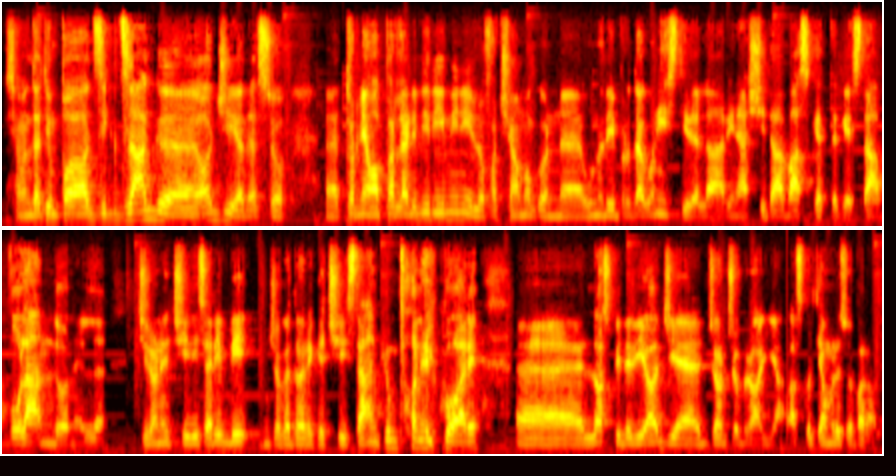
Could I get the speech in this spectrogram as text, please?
Siamo andati un po' a zig zag eh, oggi, adesso eh, torniamo a parlare di Rimini, lo facciamo con eh, uno dei protagonisti della rinascita basket che sta volando nel, girone C di Serie B, un giocatore che ci sta anche un po' nel cuore. Eh, l'ospite di oggi è Giorgio Broglia. Ascoltiamo le sue parole.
